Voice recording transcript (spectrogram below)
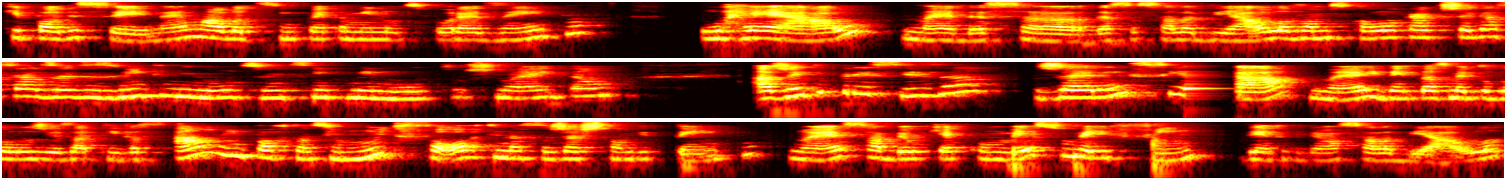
que pode ser, né? Uma aula de 50 minutos, por exemplo, o real, né, dessa, dessa sala de aula, vamos colocar que chega a ser às vezes 20 minutos, 25 minutos, né? Então, a gente precisa gerenciar, né? E dentro das metodologias ativas há uma importância muito forte nessa gestão de tempo, é? Saber o que é começo, meio e fim dentro de uma sala de aula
